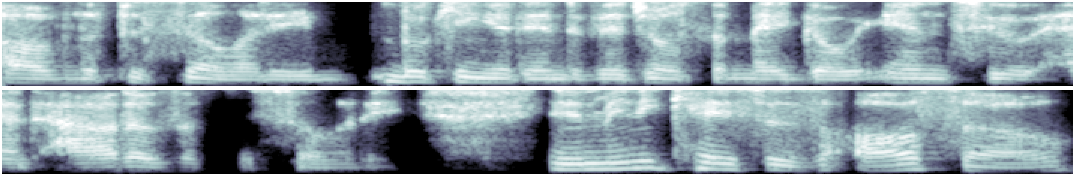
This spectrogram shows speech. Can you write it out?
of the facility, looking at individuals that may go into and out of the facility. In many cases, also,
